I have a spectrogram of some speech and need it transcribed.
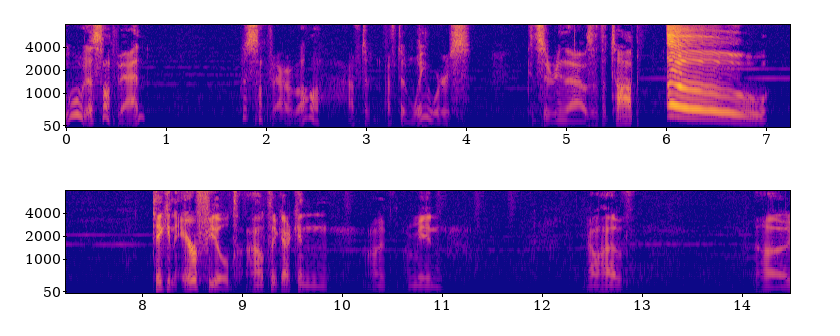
Ooh, that's not bad. That's not bad at all. I've done I've done way worse. Considering that I was at the top. Oh! Take an airfield. I don't think I can. I, I mean, I don't have. Uh,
